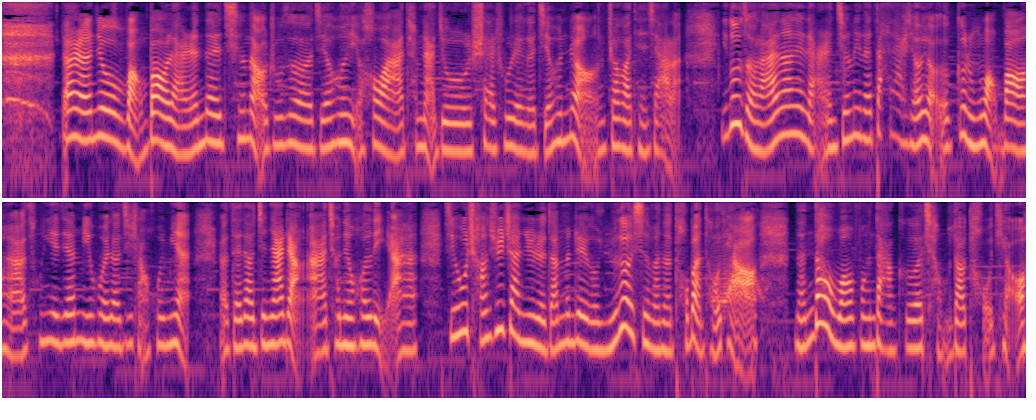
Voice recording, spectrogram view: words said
当然，就网曝俩人在青岛注册结婚以后啊，他们俩就晒出这个结婚证，昭告天下了。一路走来呢，这俩人经历了大大小小的各种网曝哈，从夜间密会到机场会面，然后再到见家长啊、敲定婚礼啊，几乎长期占据着咱们这个娱乐新闻的头版头条。难道汪峰大哥抢不到头条？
